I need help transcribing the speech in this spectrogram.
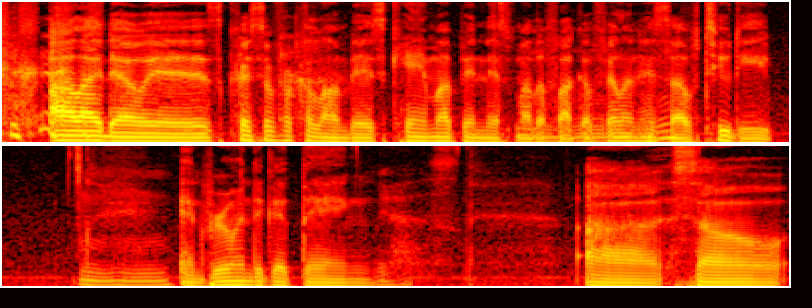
All I know is Christopher Columbus came up in this motherfucker feeling Mhm. himself too deep Mhm. and ruined a good thing. Yes. Uh, so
